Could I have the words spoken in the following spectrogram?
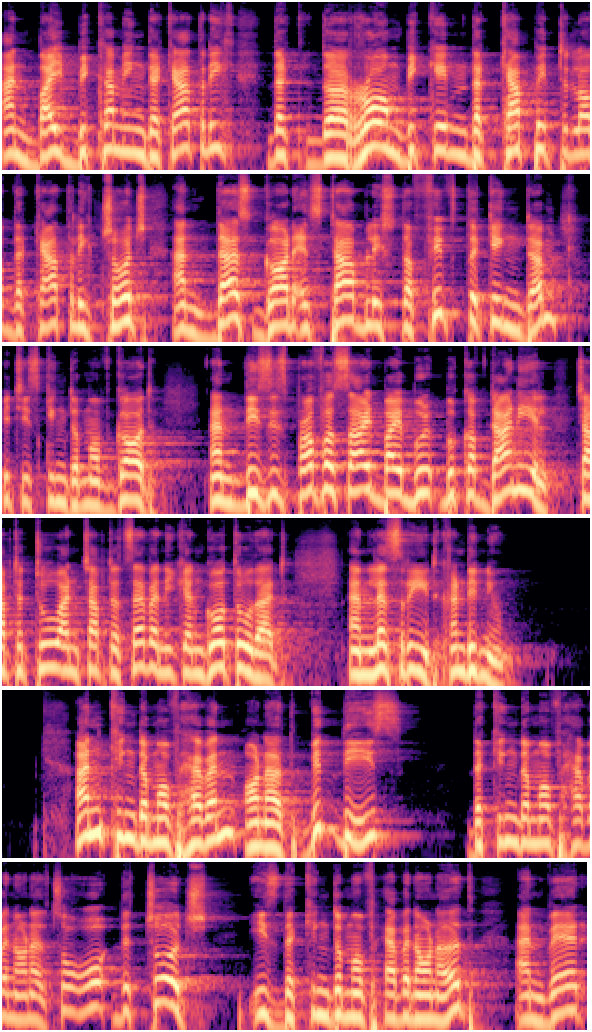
and by becoming the Catholic, the, the Rome became the capital of the Catholic Church, and thus God established the fifth kingdom, which is kingdom of God. And this is prophesied by book of Daniel, chapter 2 and chapter 7. You can go through that. And let's read, continue. And kingdom of heaven on earth. With these, the kingdom of heaven on earth. So oh, the church is the kingdom of heaven on earth and where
